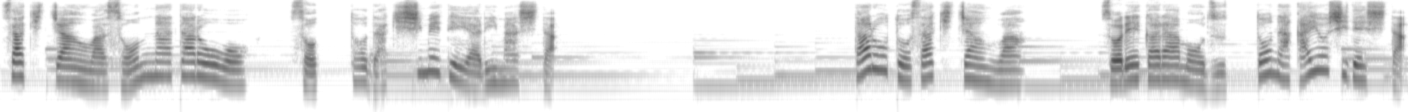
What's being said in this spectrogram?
さきちゃんはそんな太郎をそっと抱きしめてやりました。太郎とさきちゃんはそれからもずっと仲良しでした。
